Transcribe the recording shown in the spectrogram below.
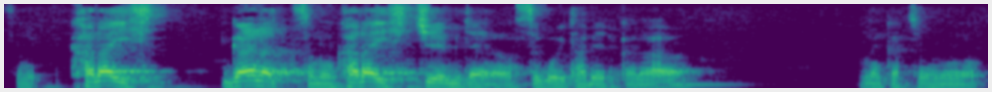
その辛いし、ガーナその辛いシチューみたいなのをすごい食べるから、なんかその、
